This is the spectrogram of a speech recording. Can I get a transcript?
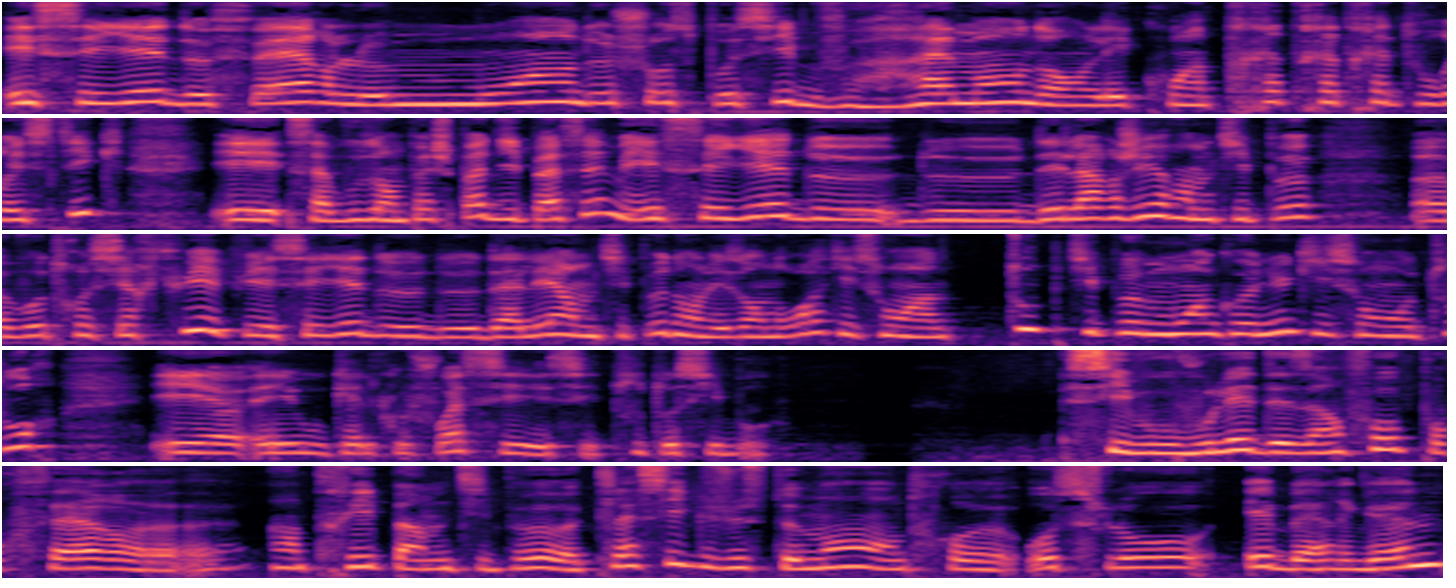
essayez de faire le moins de choses possible vraiment dans les coins très très très touristiques, et ça vous empêche pas d'y passer, mais essayez de d'élargir un petit peu euh, votre circuit, et puis essayez d'aller un petit peu dans les endroits qui sont un tout petit peu moins connus, qui sont autour, et, et où quelquefois c'est tout aussi beau. Si vous voulez des infos pour faire euh, un trip un petit peu euh, classique justement entre Oslo et Bergen,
